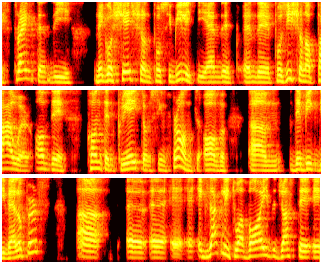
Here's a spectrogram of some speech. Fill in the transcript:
strengthen the negotiation possibility and the, and the position of power of the content creators in front of um, the big developers uh, uh, uh, exactly to avoid just a, a,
